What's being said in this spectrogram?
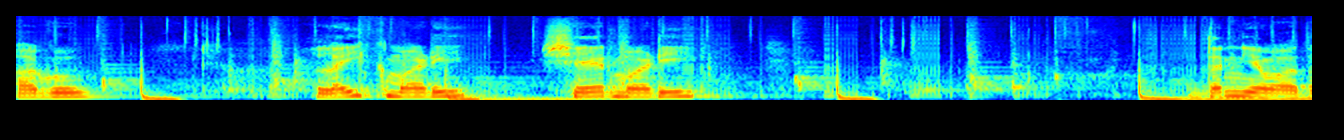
ಹಾಗೂ ಲೈಕ್ ಮಾಡಿ ಶೇರ್ ಮಾಡಿ. ಧನ್ಯವಾದ.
